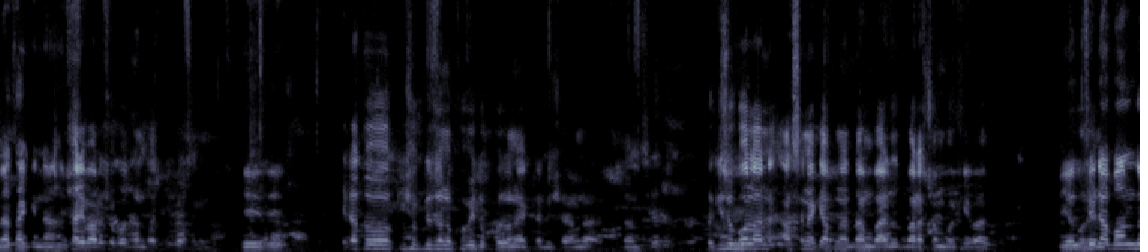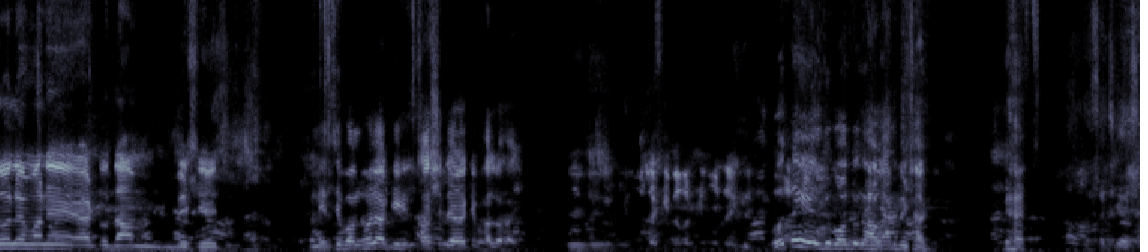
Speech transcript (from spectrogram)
বেচা কিনা সাড়ে বারোশো পর্যন্ত আর কি বেচা কিনা জি জি। এটা তো কৃষকদের জন্য খুবই দুঃখজনক একটা বিষয় আমরা জানছি। তো কিছু বলার আছে নাকি আপনার দাম বাড়- বাড়ার সম্পর্কে বা এলসিটা বন্ধ হলে মানে একটু দাম বেশি হয়েছে মানে এলসি বন্ধ হলে আর কি চাষিদের আর কি ভালো হয়? জি জি। বন্ধ না হয় আর বেশি আসবে আচ্ছা ঠিক আছে।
